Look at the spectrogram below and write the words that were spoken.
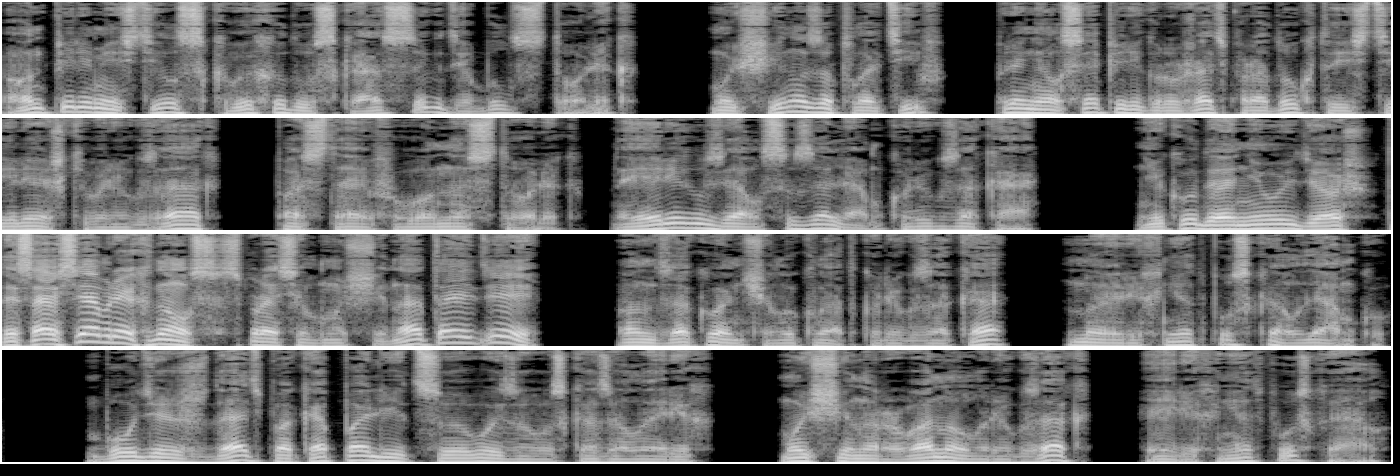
Он переместился к выходу с кассы, где был столик. Мужчина, заплатив, принялся перегружать продукты из тележки в рюкзак, поставив его на столик. Эрик взялся за лямку рюкзака. «Никуда не уйдешь». «Ты совсем рехнулся?» — спросил мужчина. «Отойди». Он закончил укладку рюкзака, но Эрих не отпускал лямку. «Будешь ждать, пока полицию вызову», — сказал Эрих. Мужчина рванул рюкзак, Эрих не отпускал.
